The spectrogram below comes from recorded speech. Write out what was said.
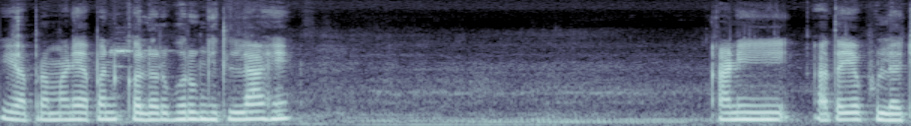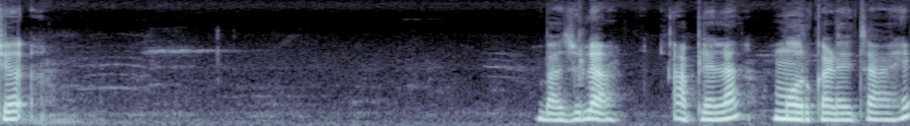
याप्रमाणे आपण कलर भरून घेतलेला आहे. आणि आता या फुलाच्या बाजूला आपल्याला मोर काढायचा आहे.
